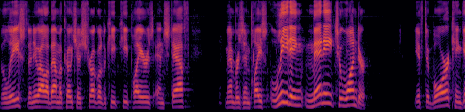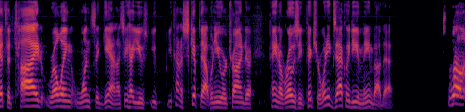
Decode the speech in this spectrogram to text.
the least. The new Alabama coach has struggled to keep key players and staff members in place, leading many to wonder if DeBoer can get the tide rolling once again. I see how you, you, you kind of skipped that when you were trying to paint a rosy picture. What exactly do you mean by that? Well,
